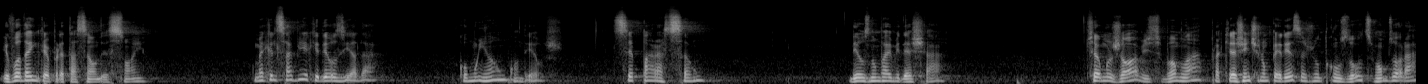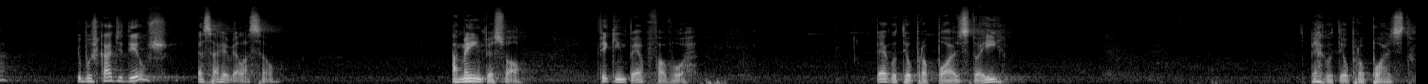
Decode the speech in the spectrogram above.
Eu vou dar a interpretação desse sonho. Como é que ele sabia que Deus ia dar? Comunhão com Deus, separação. Deus não vai me deixar. Chama os jovens, vamos lá, para que a gente não pereça junto com os outros, vamos orar e buscar de Deus essa revelação. Amém, pessoal? Fique em pé, por favor. Pega o teu propósito aí. Pega o teu propósito.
